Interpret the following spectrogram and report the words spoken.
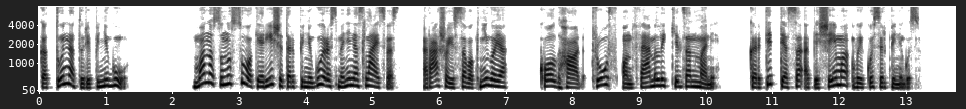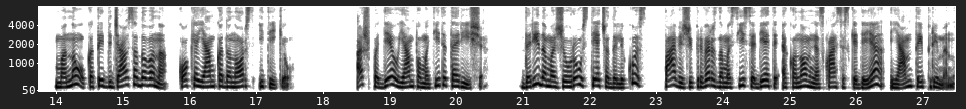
kad tu neturi pinigų. Mano sunus suvokė ryšį tarp pinigų ir asmeninės laisvės, rašo į savo knygoje Cold Hard Truth on Family, Kids and Money. Karti tiesa apie šeimą, vaikus ir pinigus. Manau, kad tai didžiausia dovana, kokią jam kada nors įteikiau. Aš padėjau jam pamatyti tą ryšį. Darydamas žiauraus tėčio dalykus, pavyzdžiui, priversdamas jį sėdėti ekonominės klasės kėdėje, jam tai primenu.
